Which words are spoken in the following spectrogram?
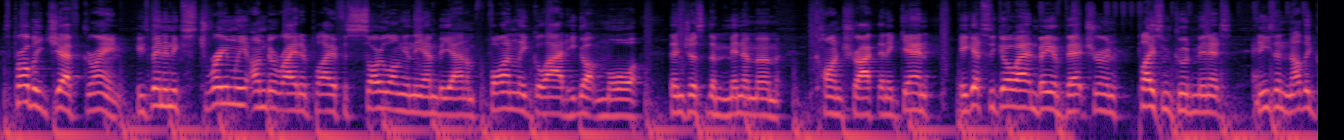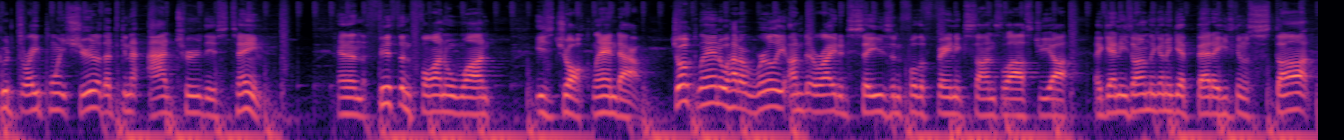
it's probably Jeff Green. He's been an extremely underrated player for so long in the NBA, and I'm finally glad he got more than just the minimum contract. And again, he gets to go out and be a veteran, play some good minutes, and he's another good three-point shooter that's going to add to this team. And then the fifth and final one is Jock Landale. Jock Landale had a really underrated season for the Phoenix Suns last year. Again, he's only going to get better. He's going to start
